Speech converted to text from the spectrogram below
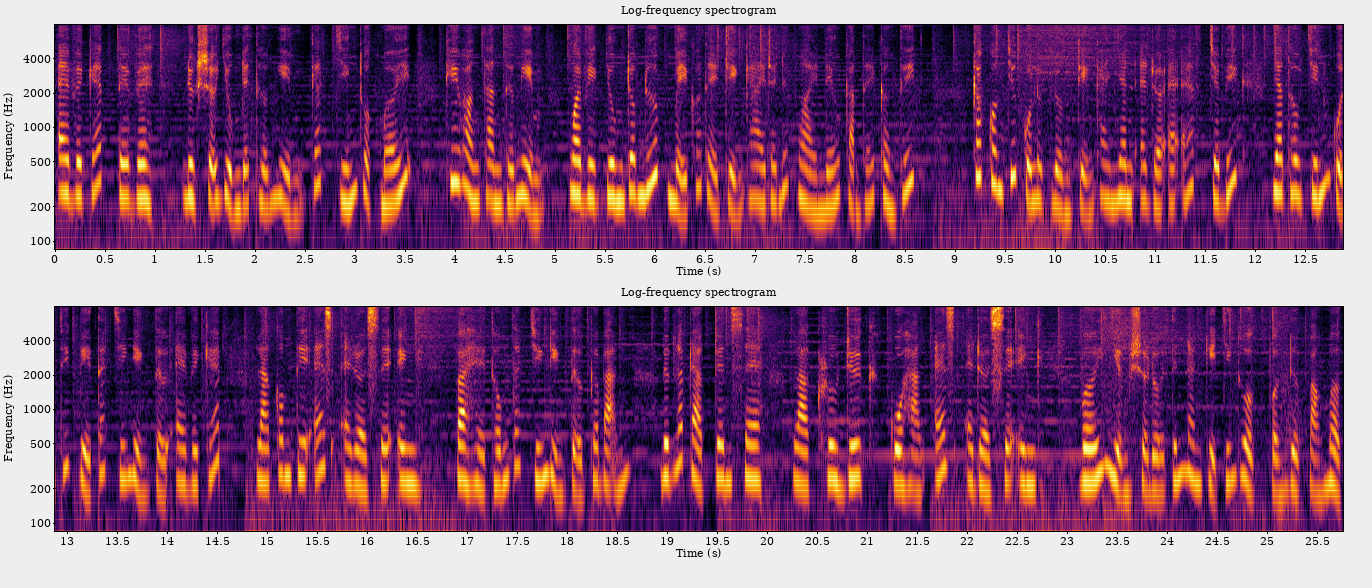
EVKTV được sử dụng để thử nghiệm các chiến thuật mới. Khi hoàn thành thử nghiệm, ngoài việc dùng trong nước, Mỹ có thể triển khai ra nước ngoài nếu cảm thấy cần thiết. Các quan chức của lực lượng triển khai nhanh REF cho biết nhà thầu chính của thiết bị tác chiến điện tử EVK là công ty SRC Inc. và hệ thống tác chiến điện tử cơ bản được lắp đặt trên xe là Crew Duke của hãng SRC Inc. với những sửa đổi tính năng kỹ chiến thuật vẫn được bảo mật.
